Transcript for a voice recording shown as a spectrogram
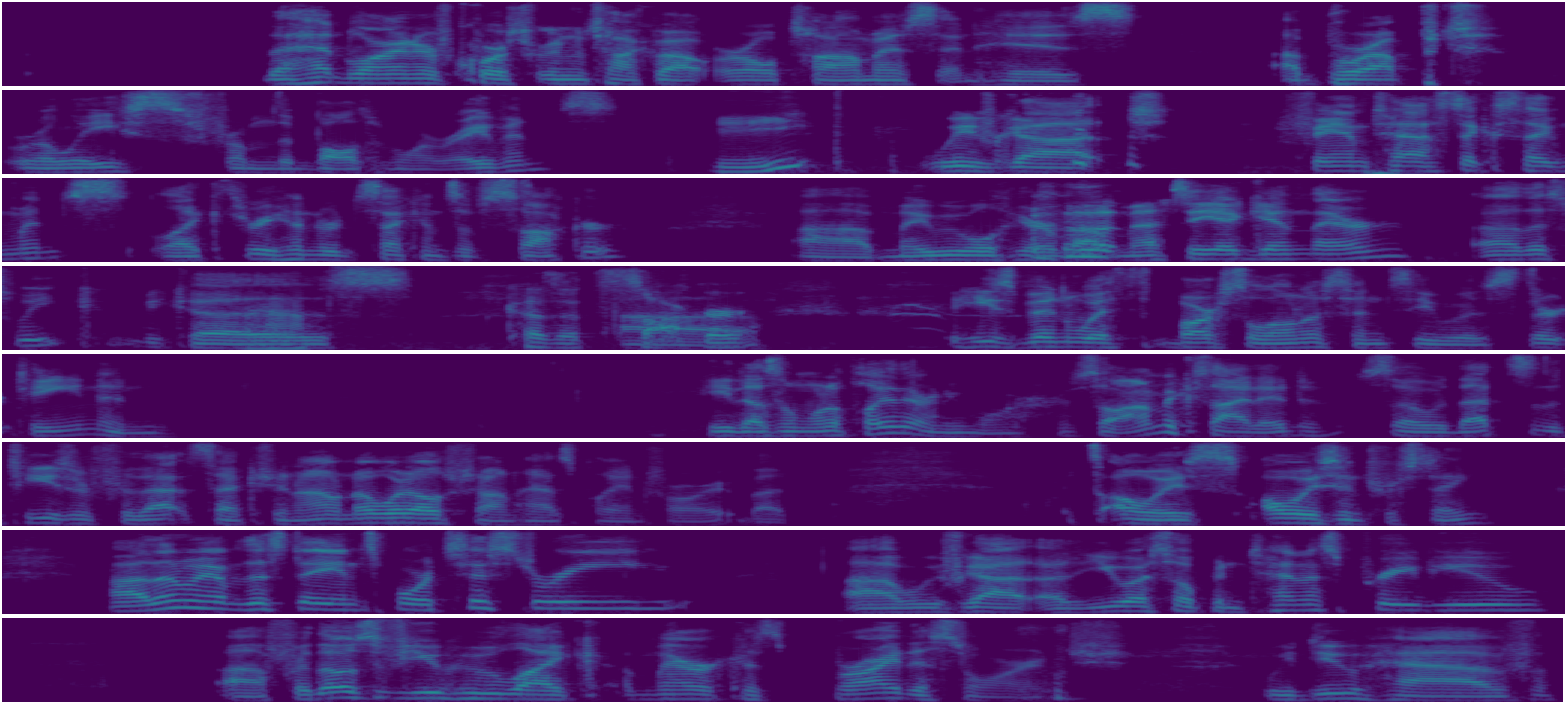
the headliner, of course, we're going to talk about Earl Thomas and his abrupt release from the Baltimore Ravens. Yeet. We've got fantastic segments like 300 seconds of soccer. Uh, maybe we'll hear about Messi again there uh, this week because because it's soccer. Uh, he's been with Barcelona since he was 13 and he doesn't want to play there anymore. So I'm excited. So that's the teaser for that section. I don't know what else Sean has planned for it, but it's always always interesting. Uh, then we have this day in sports history. Uh, we've got a U.S. Open tennis preview. Uh, for those of you who like America's Brightest Orange, we do have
